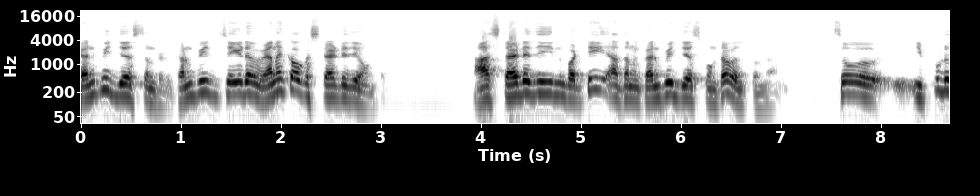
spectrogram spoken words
కన్ఫ్యూజ్ చేస్తుంటాడు. కన్ఫ్యూజ్ చేయడం వెనక ఒక స్ట్రాటజీ ఉంటుంది. ఆ స్ట్రాటజీని బట్టి అతను కన్ఫ్యూజ్ చేసుకుంటూ వెళ్తున్నాడు. సో ఇప్పుడు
